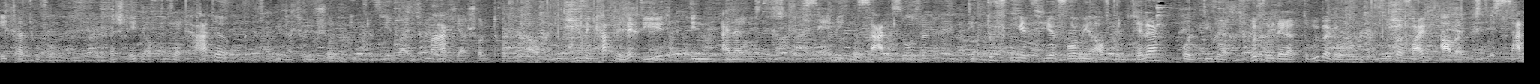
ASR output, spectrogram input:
e Tartufo. Das steht auf dieser Karte und das hat mich natürlich schon interessiert, weil ich mag ja schon Trüffel auch. Diese Cappelletti in einer richtig sämigen Sahnesoße, die duften jetzt hier vor mir auf dem Teller und dieser Trüffel, der da drüber gehoben ist, super fein, aber richtig satt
